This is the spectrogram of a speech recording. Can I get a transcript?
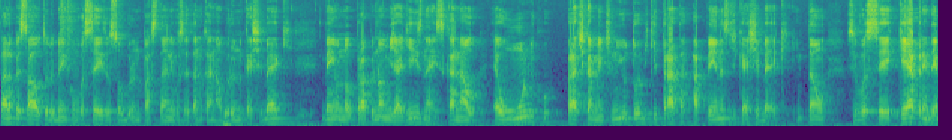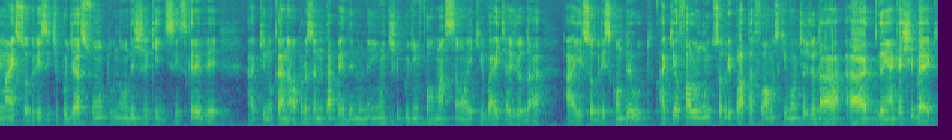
Fala pessoal, tudo bem com vocês? Eu sou o Bruno Pastani e você está no canal Bruno Cashback. Bem, o próprio nome já diz, né? Esse canal é o único praticamente no YouTube que trata apenas de cashback. Então, se você quer aprender mais sobre esse tipo de assunto, não deixe aqui de se inscrever aqui no canal para você não estar tá perdendo nenhum tipo de informação aí que vai te ajudar aí sobre esse conteúdo. Aqui eu falo muito sobre plataformas que vão te ajudar a ganhar cashback.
